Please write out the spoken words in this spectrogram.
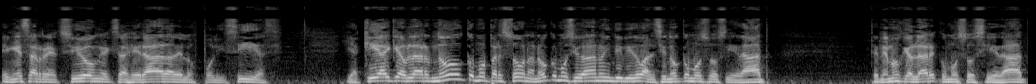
en esa reacción exagerada de los policías. Y aquí hay que hablar no como persona, no como ciudadano individual, sino como sociedad. Tenemos que hablar como sociedad.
